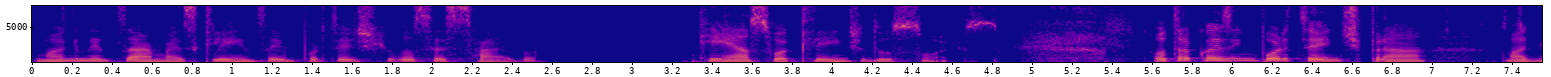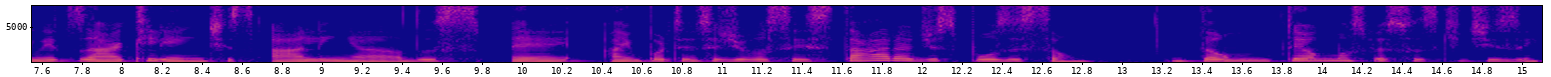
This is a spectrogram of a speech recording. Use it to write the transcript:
magnetizar mais clientes é importante que você saiba quem é a sua cliente dos sonhos. Outra coisa importante para magnetizar clientes alinhados é a importância de você estar à disposição. Então, tem algumas pessoas que dizem:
